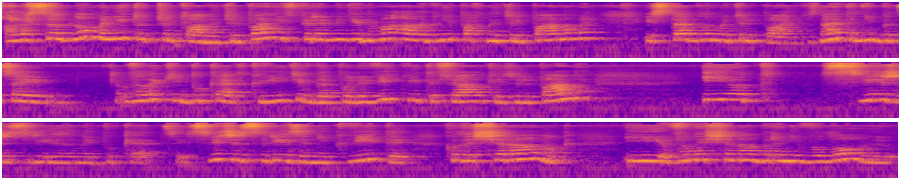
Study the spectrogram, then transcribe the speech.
Але все одно мені тут тюльпани. Тюльпанів в піраміді нема, але мені пахне тюльпанами і стеблами тюльпанів. Знаєте, ніби цей великий букет квітів, де польові квіти, фіалки, тюльпани. І от свіже зрізаний букет, цей свіже зрізані квіти, коли ще ранок, і вони ще набрані вологою,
